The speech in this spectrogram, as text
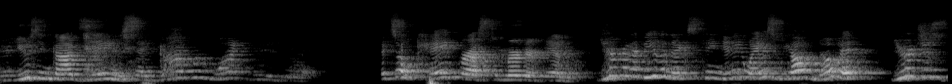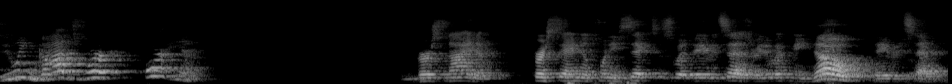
You're using God's name to say, God would want you to do it. It's okay for us to murder him. You're going to be the next king, anyways. We all know it. You're just doing God's work for him. In verse 9 of 1 Samuel 26 is what David says. Read it with me. No, David said,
